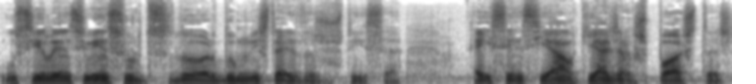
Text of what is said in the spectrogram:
o silêncio ensurdecedor do Ministério da Justiça. É essencial que haja respostas.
